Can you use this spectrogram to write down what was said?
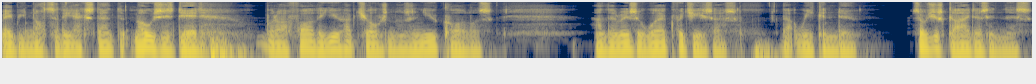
Maybe not to the extent that Moses did, but our Father, you have chosen us and you call us. And there is a work for Jesus that we can do. So just guide us in this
